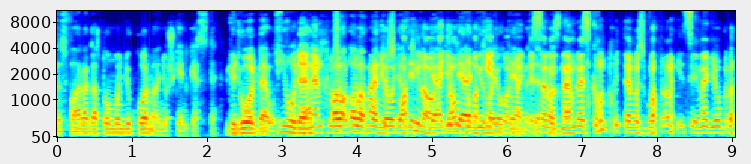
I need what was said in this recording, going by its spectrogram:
USS Farragaton mondjuk kormányosként kezdte. Úgyhogy volt beosztva. Jó, de nem túl sok kormányos. Hogy Attila, ugye, egy autóba két kormányt teszel, az nem lesz gond, hogy te most balra mész, meg jobbra.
